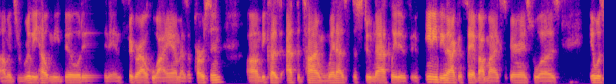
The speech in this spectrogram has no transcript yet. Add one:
Um, it's really helped me build and, and, figure out who I am as a person. Um, because at the time, when as a student athlete, if, if, anything that I can say about my experience was, it was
